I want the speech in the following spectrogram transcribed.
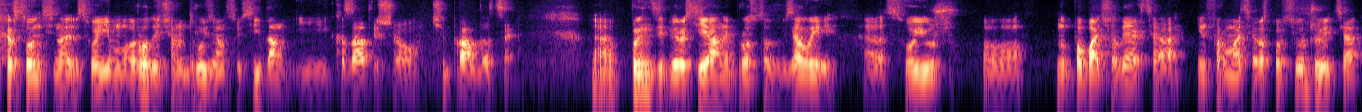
херсонці своїм родичам, друзям, сусідам і казати, що чи правда це. В принципі, росіяни просто взяли свою ж, ну, побачили, як ця інформація розповсюджується,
